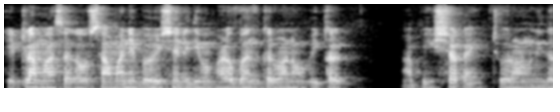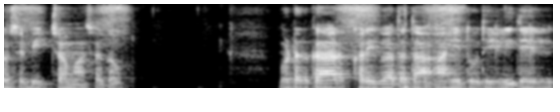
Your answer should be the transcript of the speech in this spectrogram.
કેટલા માસ અગાઉ સામાન્ય ભવિષ્ય નિધિમાં ફાળો બંધ કરવાનો વિકલ્પ આપી શકાય? ચોરાણુંની અંદર બી છ માસ અગાઉ. મોટર કાર ખરીદવા તથા આ હેતુથી લીધેલ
